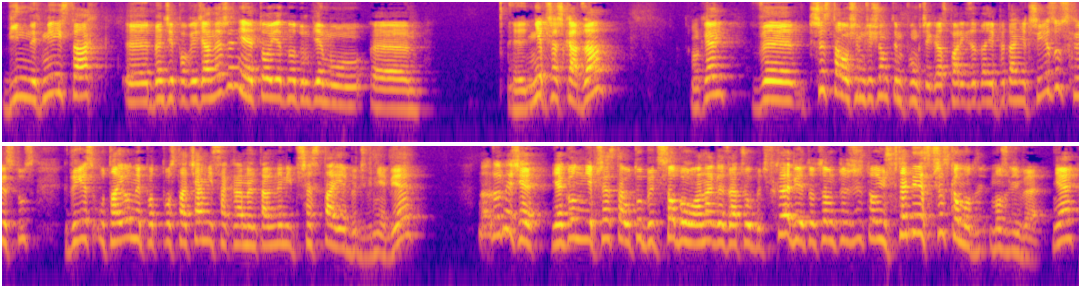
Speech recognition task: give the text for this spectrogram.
W innych miejscach y, będzie powiedziane, że nie, to jedno drugiemu y, nie przeszkadza. ok? W 380 punkcie Gaspari zadaje pytanie, czy Jezus Chrystus, gdy jest utajony pod postaciami sakramentalnymi, przestaje być w niebie? No rozumiecie, jak on nie przestał tu być sobą, a nagle zaczął być w chlebie, to, co, to już wtedy jest wszystko możliwe, nie?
